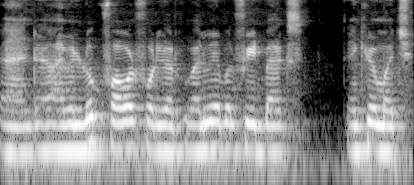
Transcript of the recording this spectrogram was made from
and uh, I will look forward for your valuable feedbacks. Thank you much.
